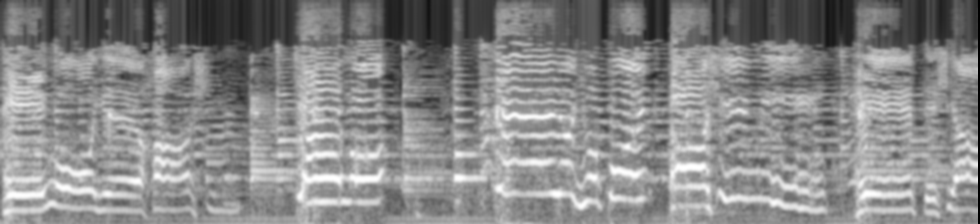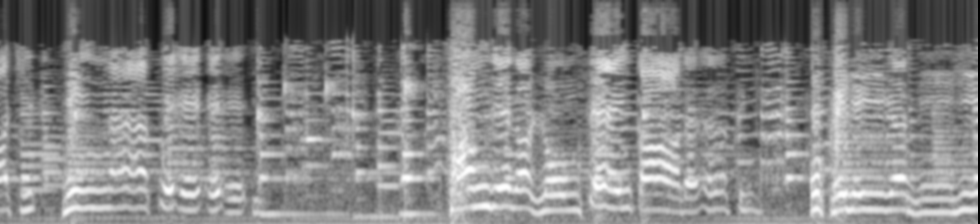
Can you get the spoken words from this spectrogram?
对我有好心，叫我再有一本大性命，还得小姐命啊归。藏在个龙山高头顶，我配着一个名医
